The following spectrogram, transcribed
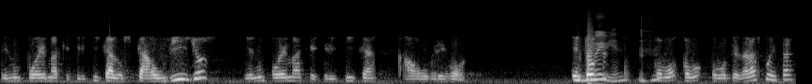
en un poema que critica a los caudillos y en un poema que critica a Obregón. Entonces, como, como, te darás cuenta,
